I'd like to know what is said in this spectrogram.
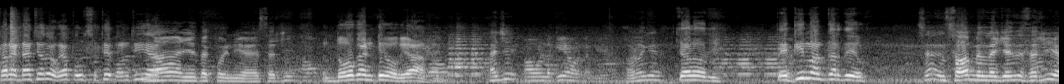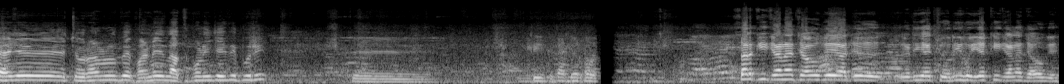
ਪਰ ਐਡਾ ਚਿਰ ਹੋ ਗਿਆ ਪੁਲਿਸ ਇੱਥੇ ਪਹੁੰਚੀ ਆ? ਨਾ ਅਜੇ ਤੱਕ ਕੋਈ ਨਹੀਂ ਆਇਆ ਸਰ ਜੀ। 2 ਘੰਟੇ ਹੋ ਗਿਆ। ਹਾਂਜੀ। ਆਉਣ ਲੱਗੇ ਆਉਣ ਲੱਗੇ। ਆਉਣਗੇ? ਚਲੋ ਜੀ। ਤੇ ਕੀ ਮੰਗ ਕਰਦੇ ਹੋ? ਇਨਸਾਫ ਮਿਲਣਾ ਚਾਹੀਦਾ ਸਰ ਜੀ ਇਹ ਜੇ ਚੋਰਾਂ ਨੂੰ ਤੇ ਫੜਨੇ ਦੀ ਨੱਥ ਪਾਉਣੀ ਚਾਹੀਦੀ ਪੂਰੀ। ਤੇ ਠੀਕ ਹੈ। ਸਰ ਕੀ ਕਹਿਣਾ ਚਾਹੋਗੇ? ਅੱਜ ਜਿਹੜੀ ਇਹ ਚੋਰੀ ਹੋਈ ਹੈ ਕੀ ਕਹਿਣਾ ਚਾਹੋਗੇ?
